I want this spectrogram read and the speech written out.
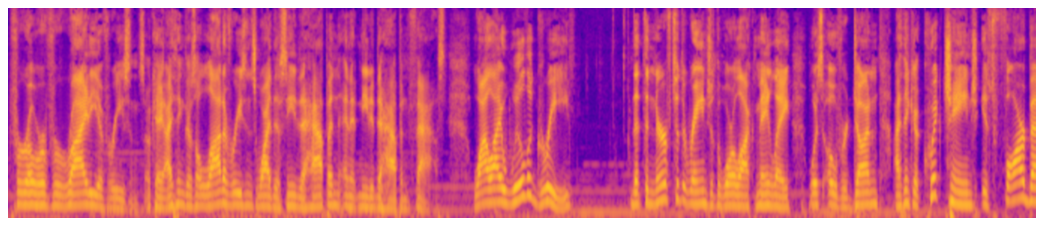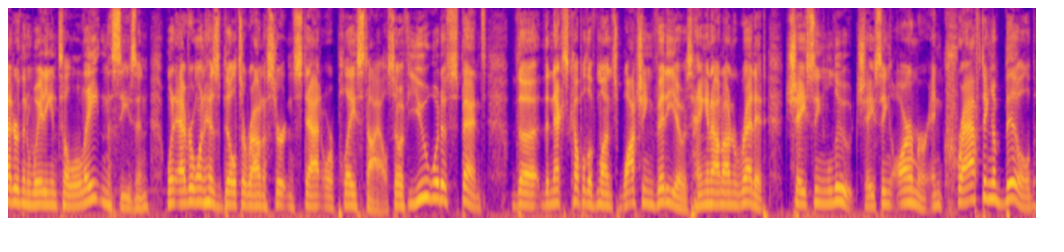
for a variety of reasons. Okay, I think there's a lot of reasons why this needed to happen, and it needed to happen fast. While I will agree that the nerf to the range of the Warlock melee was overdone. I think a quick change is far better than waiting until late in the season when everyone has built around a certain stat or play style. So if you would have spent the the next couple of months watching videos, hanging out on Reddit, chasing loot, chasing armor and crafting a build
